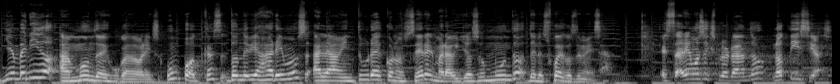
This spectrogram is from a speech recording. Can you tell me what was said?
Bienvenido a Mundo de Jugadores, un podcast donde viajaremos a la aventura de conocer el maravilloso mundo de los juegos de mesa. Estaremos explorando noticias,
